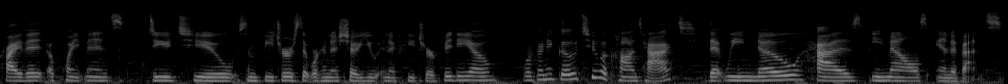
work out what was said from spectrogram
private appointments due to some features that we're going to show you in a future video we're going to go to a contact that we know has emails and events.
